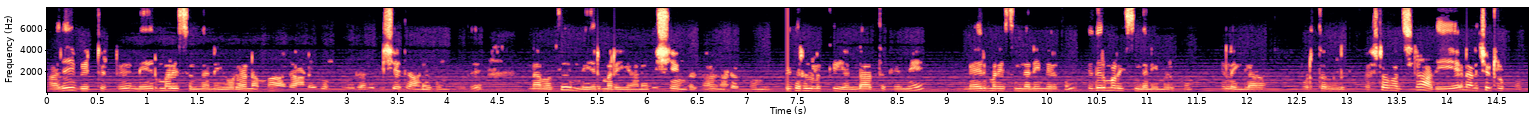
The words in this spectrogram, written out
அதை விட்டுட்டு நேர்மறை சிந்தனையோடு நம்ம அதை அணுகும் போது அந்த விஷயத்தை அணுகும் போது நமக்கு நேர்மறையான விஷயங்கள் தான் நடக்கும். இதர்களுக்கு எல்லாத்துக்குமே நேர்மறை சிந்தனையும் இருக்கும் எதிர்மறை சிந்தனையும் இருக்கும். இல்லைங்களா? ஒருத்தவங்களுக்கு கஷ்டம் வந்துச்சுன்னா அதையே நினச்சிட்ருப்போம்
